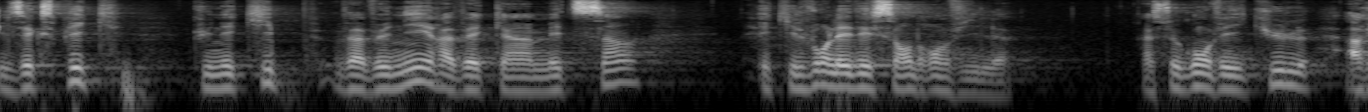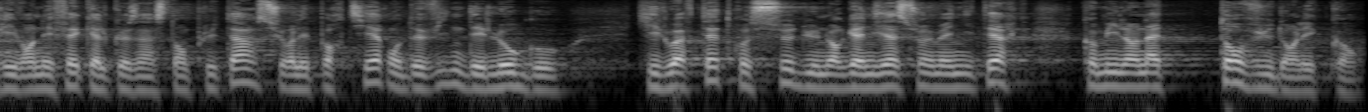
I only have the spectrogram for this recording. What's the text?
Ils expliquent qu'une équipe va venir avec un médecin et qu'ils vont les descendre en ville. Un second véhicule arrive en effet quelques instants plus tard. Sur les portières, on devine des logos qui doivent être ceux d'une organisation humanitaire comme il en a tant vu dans les camps.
